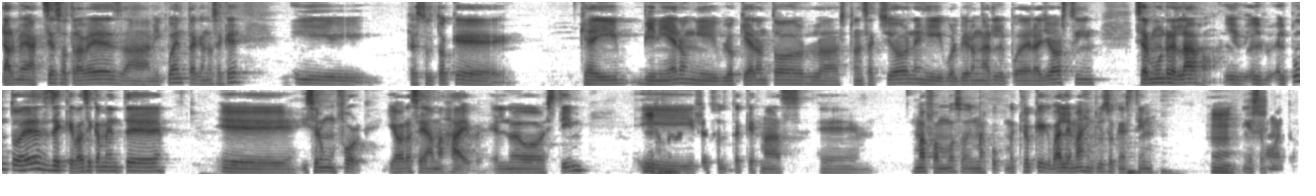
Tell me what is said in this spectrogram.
darme acceso otra vez a mi cuenta, que no sé qué. Y resultó que, que ahí vinieron y bloquearon todas las transacciones y volvieron a darle el poder a Justin. Se armó un relajo. El, el, punto es de que básicamente eh, hicieron un fork y ahora se llama Hive, el nuevo Steam. Y resulta que es más, eh, más famoso y más, creo que vale más incluso que Steam mm. en ese momento.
